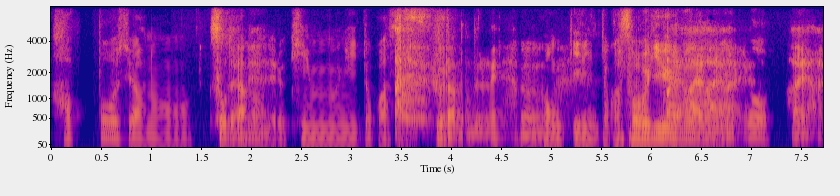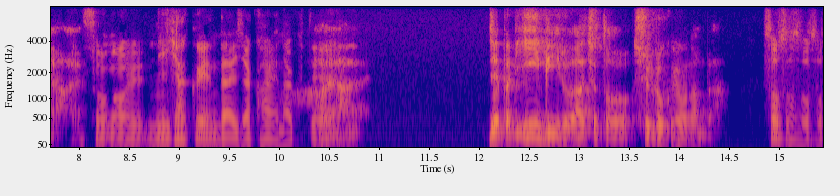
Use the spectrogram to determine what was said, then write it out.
8方酒、あの、だ、普段飲んでる金麦とかさ、普段飲んでるね。うん。本麒麟とかそういうのを、はいはいはい、その200円台じゃ買えなくて。はいはい。じゃやっぱりいいビールはちょっと収録用なんだ。そうそうそうそう。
